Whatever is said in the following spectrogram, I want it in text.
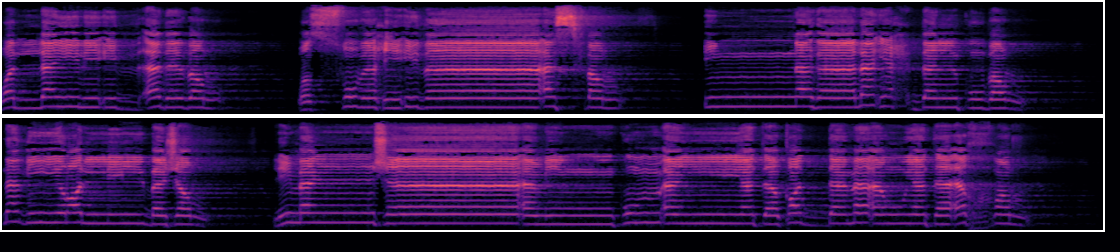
والليل إذ أدبر والصبح إذا أسفر إنها لإحدى الكبر نذيرا للبشر لمن شاء منكم أن يتقدم أو يتأخر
